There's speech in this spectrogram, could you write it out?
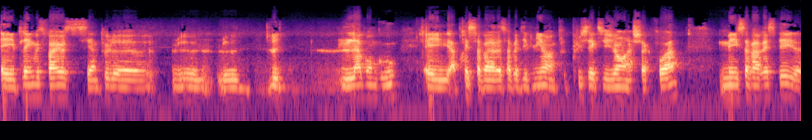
Et Playing with Fire, c'est un peu le le le, le l'avant-goût. Et après, ça va ça va devenir un peu plus exigeant à chaque fois. Mais ça va rester euh,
